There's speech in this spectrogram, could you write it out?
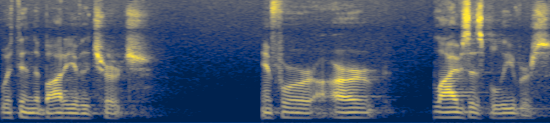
within the body of the church and for our lives as believers.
